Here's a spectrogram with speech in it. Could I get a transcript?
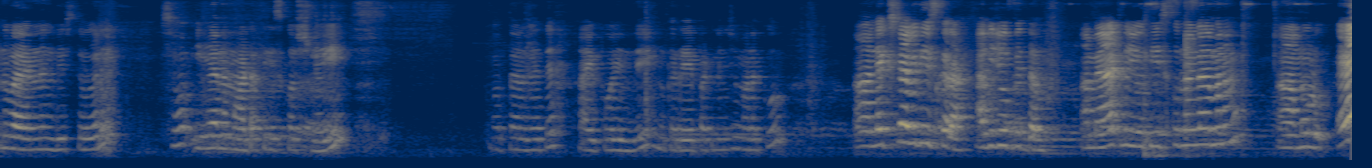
నువ్వు అవన్నీ అనిపిస్తావు కానీ సో ఇవన్నమాట తీసుకొచ్చినాయి మొత్తానికి అయితే అయిపోయింది. ఇంకా రేపటి నుంచి మనకు నెక్స్ట్ అవి తీసుకురా అవి చూపిద్దాం. ఆ మ్యాట్లు ఇవి తీసుకున్నాం కదా మనం ఆ, మూడు. ఏ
